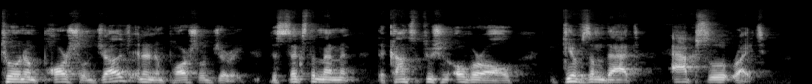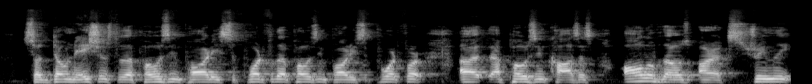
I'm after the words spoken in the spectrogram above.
to an impartial judge and an impartial jury. The Sixth Amendment, the Constitution overall, gives him that absolute right. So donations to the opposing party, support for the opposing party, support for uh, opposing causes, all of those are extremely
